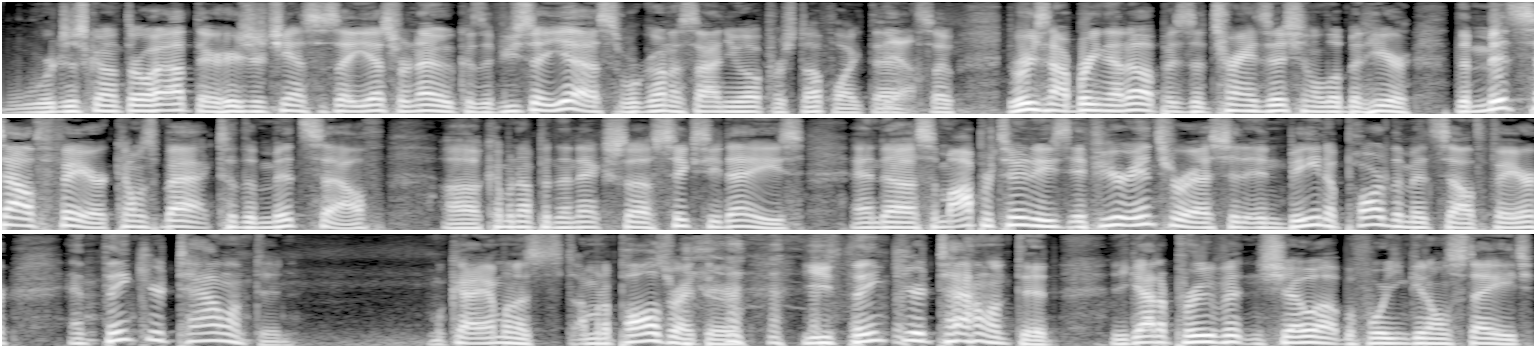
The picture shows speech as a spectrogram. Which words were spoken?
we're just going to throw it out there. Here's your chance to say yes or no. Because if you say yes, we're going to sign you up for stuff like that. Yeah. So the reason I bring that up is to transition a little bit here. The Mid South Fair comes back to the Mid South uh, coming up in the next uh, 60 days, and uh, some opportunities if you're interested in being a part of the Mid South Fair and think you're talented. Okay, I'm gonna I'm gonna pause right there. you think you're talented, you got to prove it and show up before you can get on stage.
